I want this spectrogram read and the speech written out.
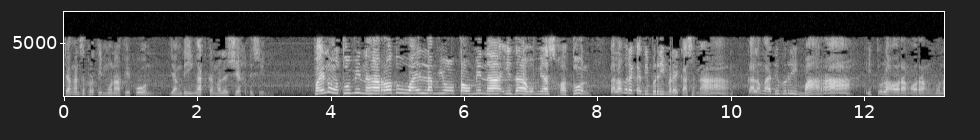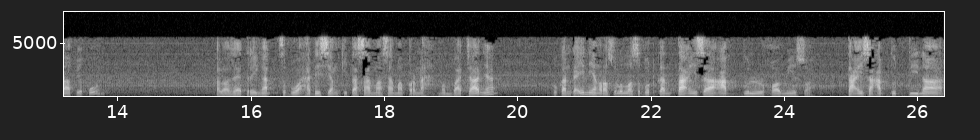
jangan seperti munafikun yang diingatkan oleh Syekh di sini. Fa'inutu minha radu wa illam yu'tau minha idahum yaskhatun. Kalau mereka diberi mereka senang. Kalau nggak diberi marah. Itulah orang-orang munafikun. Kalau saya teringat sebuah hadis yang kita sama-sama pernah membacanya. Bukankah ini yang Rasulullah sebutkan? Ta'isa Abdul Khamisah. Ta'isa Abdul Dinar.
